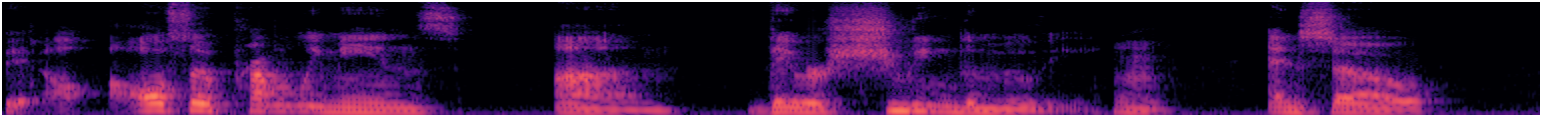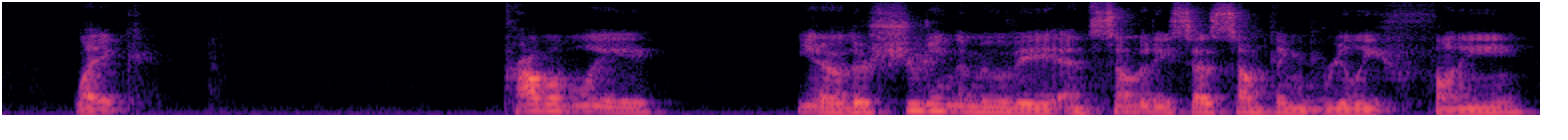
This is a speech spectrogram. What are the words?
it also probably means um they were shooting the movie. And so like probably you know they're shooting the movie and somebody says something really funny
